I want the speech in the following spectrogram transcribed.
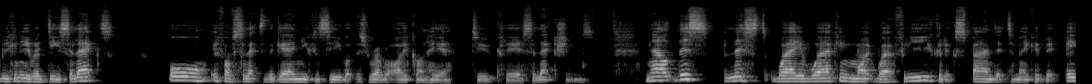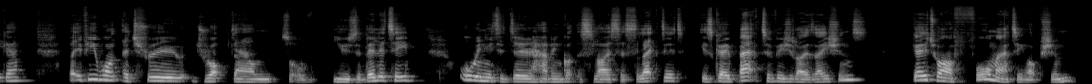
we can either deselect or if I've selected again, you can see you've got this rubber icon here to clear selections. Now, this list way of working might work for you. You could expand it to make it a bit bigger. But if you want a true drop-down sort of usability, all we need to do, having got the slicer selected, is go back to visualizations, go to our formatting option,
